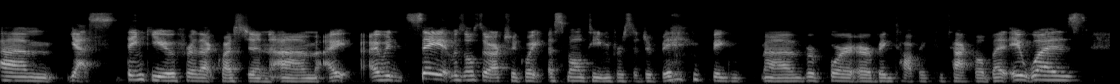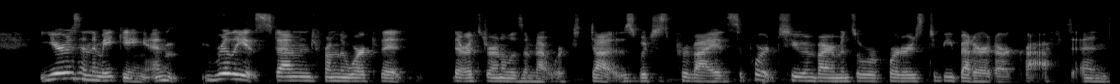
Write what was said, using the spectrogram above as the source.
Um, yes, thank you for that question. Um, I, I would say it was also actually quite a small team for such a big, big uh, report or big topic to tackle, but it was years in the making. And really it stemmed from the work that the Earth Journalism Network does, which is provide support to environmental reporters to be better at our craft and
